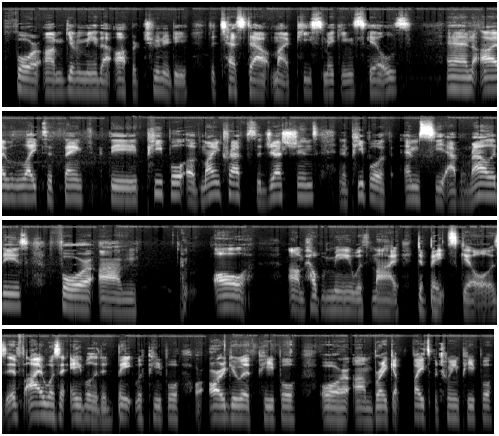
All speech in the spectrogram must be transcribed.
for um, giving me that opportunity to test out my peacemaking skills. And I would like to thank the people of Minecraft Suggestions and the people of MC Abnormalities for um, all um, helping me with my debate skills. If I wasn't able to debate with people or argue with people or um, break up fights between people,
